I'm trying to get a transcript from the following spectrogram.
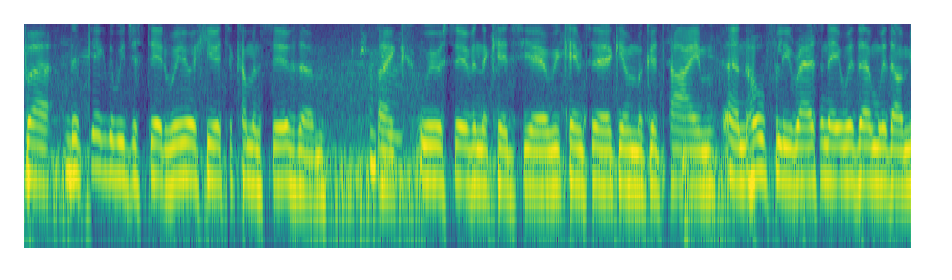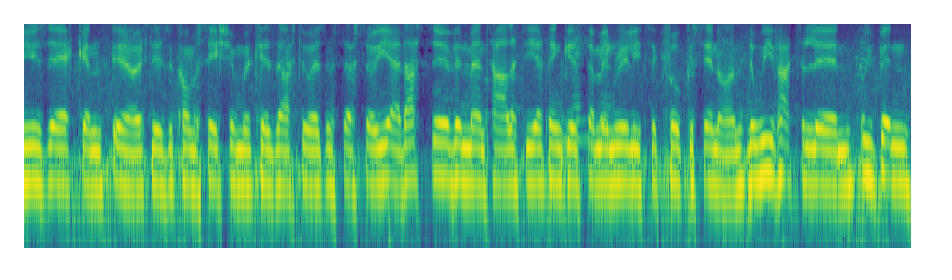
But the gig that we just did, we were here to come and serve them. Mm-hmm. Like we were serving the kids here. We came to give them a good time and hopefully resonate with them with our music, and you know if there's a conversation with kids afterwards and stuff. So yeah, that serving mentality I think is something really to focus in on that we've had to learn. We've been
